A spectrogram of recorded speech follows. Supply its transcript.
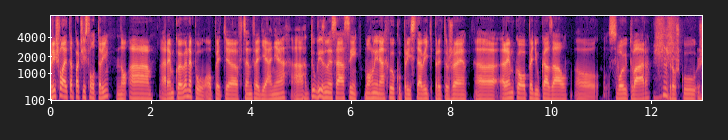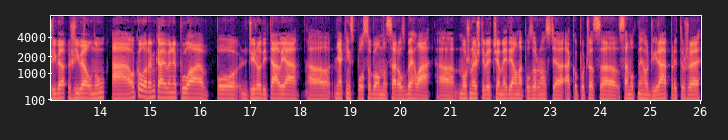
Prišla etapa číslo 3, no a Remko Evenepu opäť e, v centre diania a tu by sme sa asi mohli na chvíľku pristaviť, pretože e, Remko opäť ukázal svoju tvár, trošku živelnú a okolo Remka Evenepula po Giro d'Italia nejakým spôsobom sa rozbehla možno ešte väčšia mediálna pozornosť ako počas samotného Gira, pretože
